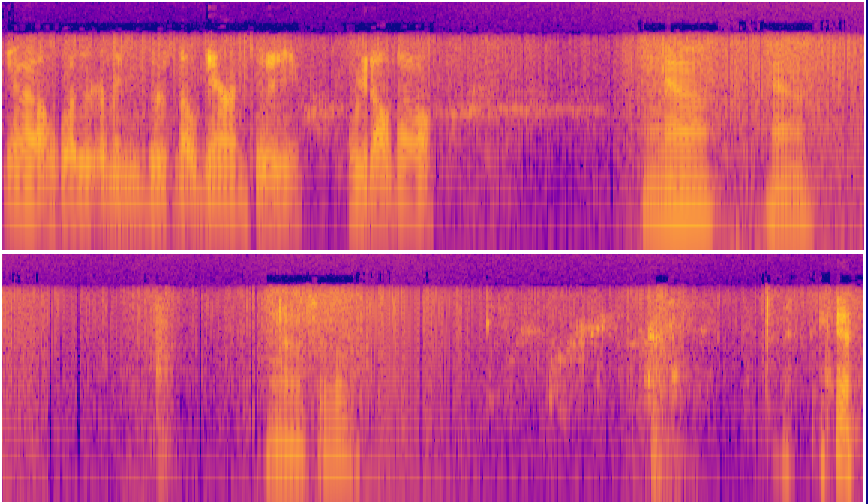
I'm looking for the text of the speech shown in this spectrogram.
You know, whether I mean, there's no guarantee. We don't know. No, yeah, no. So, yeah.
